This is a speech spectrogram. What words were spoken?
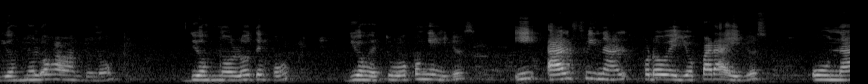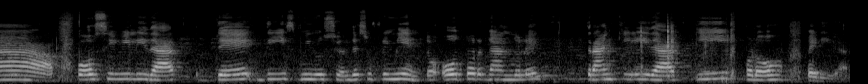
Dios no los abandonó, Dios no los dejó, Dios estuvo con ellos y al final proveyó para ellos una posibilidad de disminución de sufrimiento, otorgándole tranquilidad y prosperidad.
